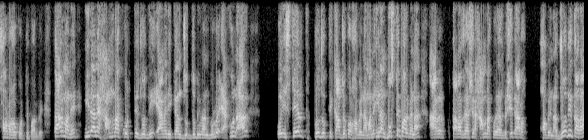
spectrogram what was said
সরবরাহ করতে পারবে। তার মানে ইরানে হামলা করতে যদি আমেরিকান যুদ্ধ বিমানগুলো এখন আর ওই স্টেলথ প্রযুক্তি কার্যকর হবে না। মানে ইরান বুঝতে পারবে না আর তারা যে আসলে হামলা করে আসবে, সেটা আর হবে না। যদি তারা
